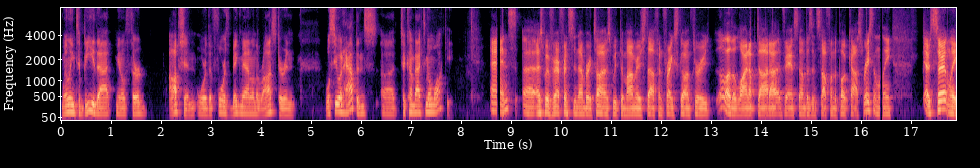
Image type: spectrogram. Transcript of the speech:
willing to be that, you know, third option or the fourth big man on the roster. And we'll see what happens uh, to come back to Milwaukee. And uh, as we've referenced a number of times with the Mamu stuff, and Frank's gone through all of the lineup data, advanced numbers, and stuff on the podcast recently, you know, certainly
